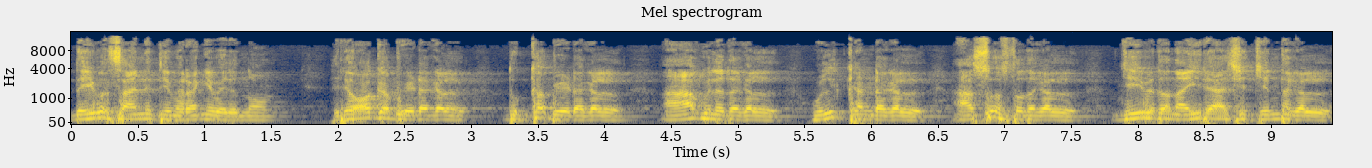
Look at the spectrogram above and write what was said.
ദൈവസാന്നിധ്യം ഇറങ്ങി വരുന്നു. രോഗപീഠകൾ ദുഃഖപീഠകൾ ആകുലതകൾ ഉത്കണ്ഠകൾ അസ്വസ്ഥതകൾ ജീവിത നൈരാശ്യ ചിന്തകൾ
